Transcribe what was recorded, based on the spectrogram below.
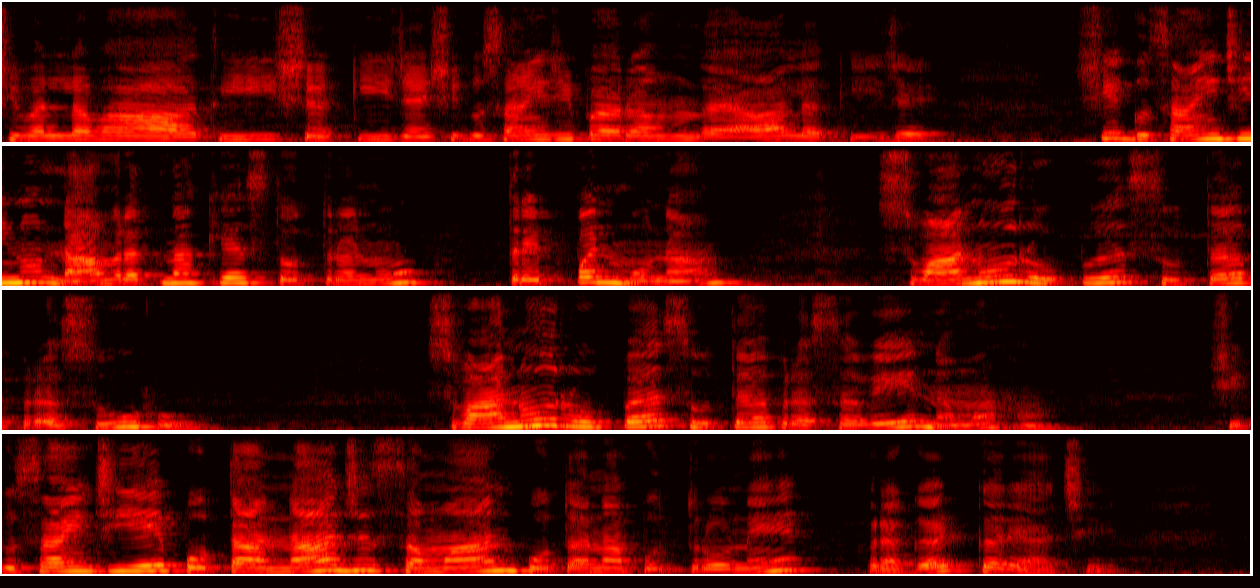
શ્રી વલ્લભાધીશ કી જય. શ્રી ગુસાઈજી પરમ દયાલ કી જય. શ્રી ગુસાઈજીનું નામ રત્નાખ્ય સ્તોત્રનું ત્રેપનમું નામ સ્વાનુરૂપ સુત પ્રસુહ. સ્વાનુરૂપ સુત પ્રસવે નમઃ. શ્રી ગુસાઈજીએ પોતાના જ સમાન પોતાના પુત્રોને પ્રગટ કર્યા છે.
